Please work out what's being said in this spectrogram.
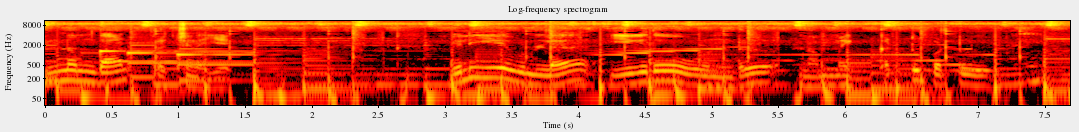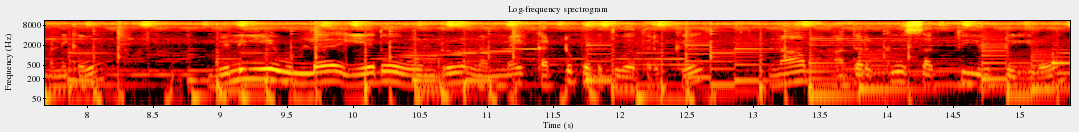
எண்ணம்தான் பிரச்சனையே. வெளியே உள்ள ஏதோ ஒன்று நம்மை கட்டுப்பட்டு மன்னிக்கவும் வெளியே உள்ள ஏதோ ஒன்று நம்மை கட்டுப்படுத்துவதற்கு நாம் அதற்கு சக்தியூட்டுகிறோம்.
